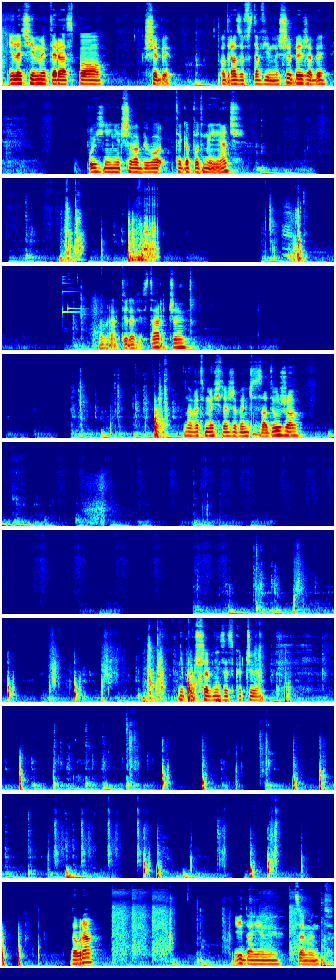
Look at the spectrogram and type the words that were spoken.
I lecimy teraz po szyby. Od razu wstawimy szyby, żeby później nie trzeba było tego podmieniać. Dobra, tyle wystarczy. Nawet myślę, że będzie za dużo. Niepotrzebnie zaskoczyłem. Dobra i dajemy cement.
